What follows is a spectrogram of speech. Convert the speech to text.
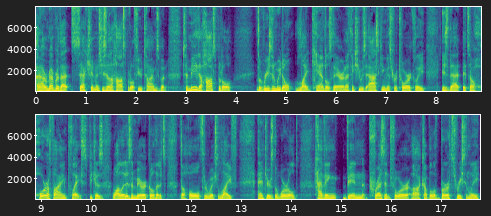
And I remember that section, and she's in the hospital a few times, but to me, the hospital the reason we don't light candles there, and I think she was asking this rhetorically, is that it's a horrifying place because while it is a miracle that it's the hole through which life enters the world, having been present for a couple of births recently,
